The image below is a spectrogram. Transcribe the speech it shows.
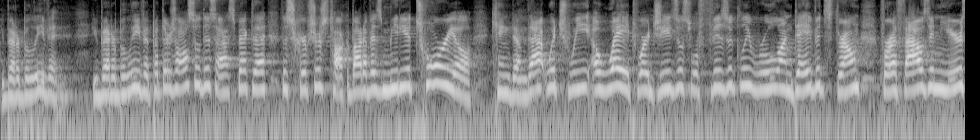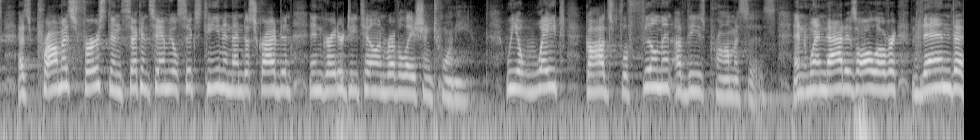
You better believe it you better believe it. But there's also this aspect that the scriptures talk about of his mediatorial kingdom, that which we await, where Jesus will physically rule on David's throne for a thousand years, as promised first in 2 Samuel 16 and then described in, in greater detail in Revelation 20. We await God's fulfillment of these promises. And when that is all over, then the,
